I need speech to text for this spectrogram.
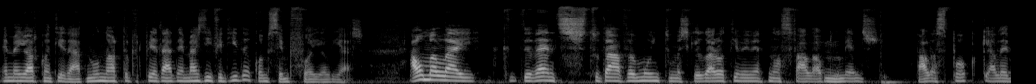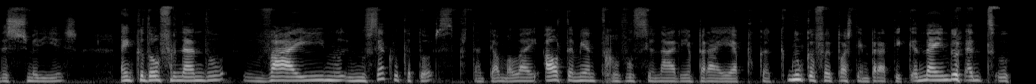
em maior quantidade. No norte a propriedade é mais dividida, como sempre foi, aliás. Há uma lei que antes estudava muito, mas que agora ultimamente não se fala, ou pelo hum. menos fala-se pouco, que é a lei das Marias em que Dom Fernando vai no, no, século XIV, portanto é uma lei altamente revolucionária para a época, que nunca foi posta em prática, nem durante o,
